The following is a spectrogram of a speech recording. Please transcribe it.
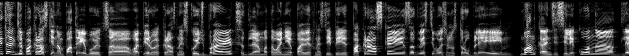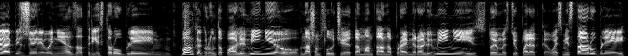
Итак, для покраски нам потребуется, во-первых, красный скотч Брайт для матования поверхности перед покраской за 280 рублей, банка антисиликона для обезжиривания за 300 рублей, банка грунта по алюминию, в нашем случае это Montana Primer алюминий стоимостью порядка 800 рублей,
